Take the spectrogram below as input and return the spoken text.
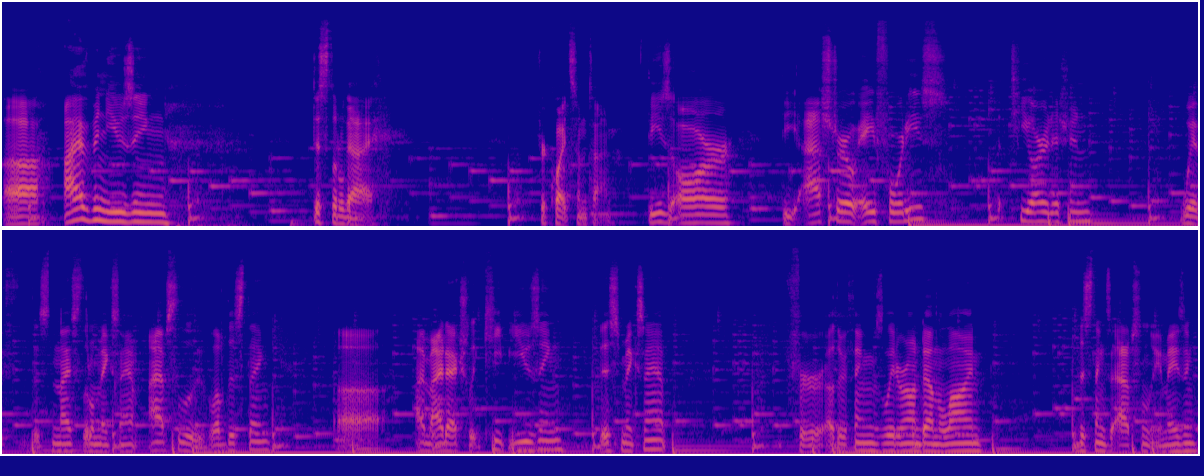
Uh, I've been using this little guy for quite some time. These are the Astro A40s, the TR edition, with this nice little mix amp. I absolutely love this thing. Uh, I might actually keep using this mix amp for other things later on down the line. This thing's absolutely amazing.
